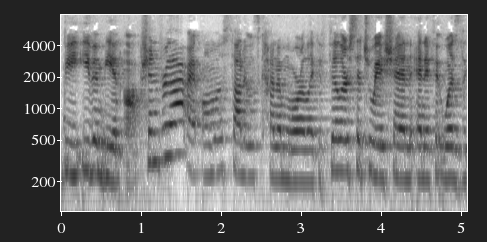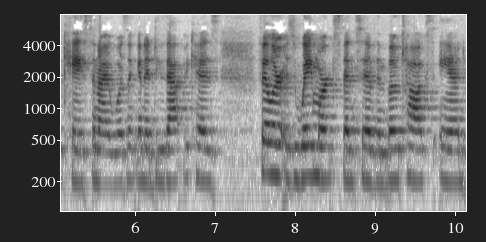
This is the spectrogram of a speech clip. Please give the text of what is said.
be even be an option for that. I almost thought it was kind of more like a filler situation. And if it was the case, then I wasn't gonna do that because filler is way more expensive than Botox and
